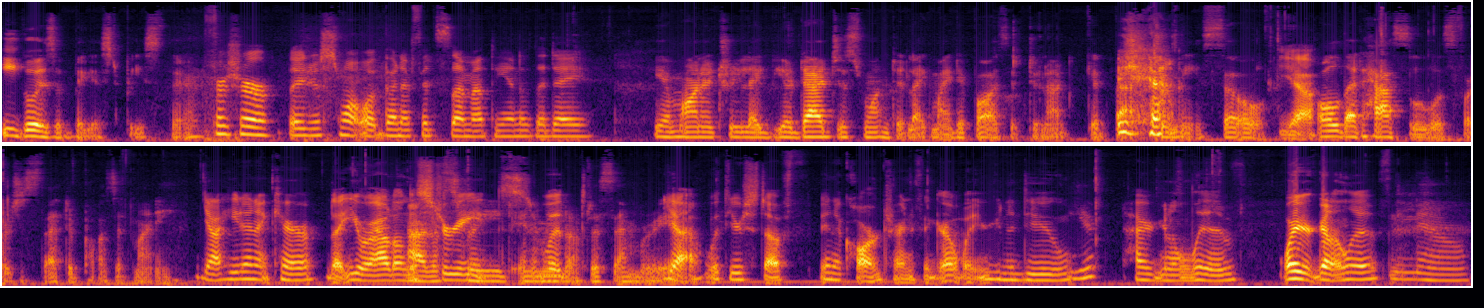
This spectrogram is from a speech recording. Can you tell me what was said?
ego is the biggest piece there. for sure. They just want what benefits them at the end of the day. Yeah, monetary. Like your dad just wanted like my deposit to not get back Yeah. to me, so Yeah, all that hassle was for just that deposit money yeah. He didn't care that you were out on the out streets street in the middle of December. yeah. with your stuff in a car, trying to figure out what you're gonna do, Yep. how you're gonna live, where you're gonna live. No.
